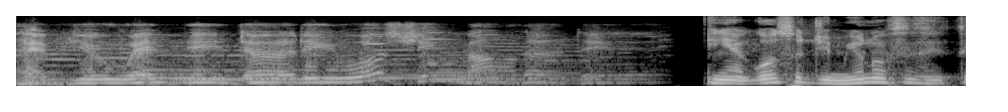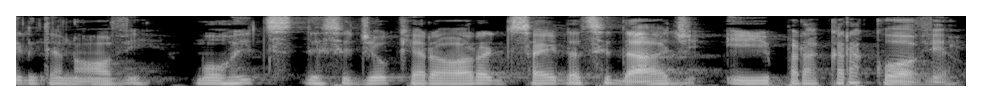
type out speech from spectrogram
Have you any dirty washing, mother dear? Em agosto de 1939, Moritz decidiu que era hora de sair da cidade e ir para Cracóvia,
